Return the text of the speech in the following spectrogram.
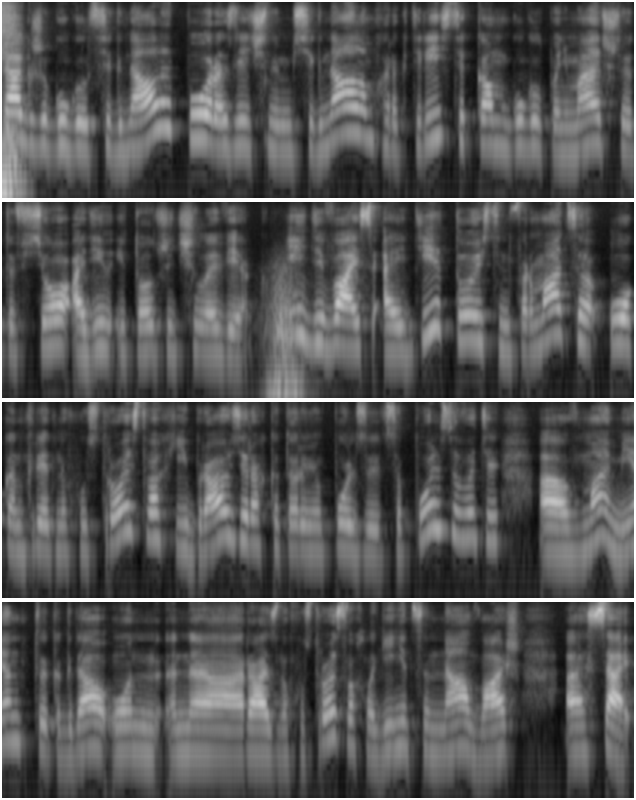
Также Google сигналы, по различным сигналам, характеристикам Google понимает, что это все один и тот же человек. И device ID, то есть информация о конкретных устройствах и браузерах, которыми пользуется пользователь, пользователь а, в момент, когда он на разных устройствах логинится на ваш а, сайт.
